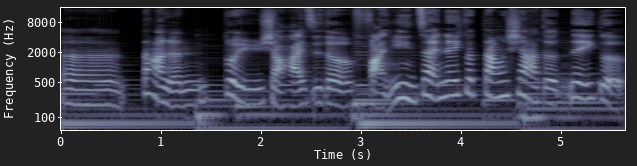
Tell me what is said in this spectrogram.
呃大人对于小孩子的反应，在那个当下的那一个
